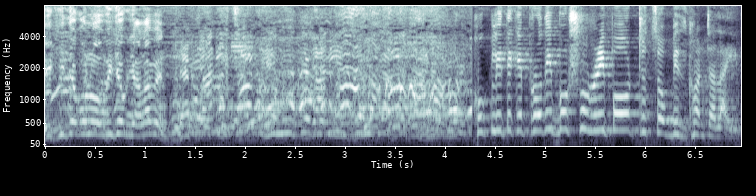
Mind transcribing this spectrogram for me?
লিখিত কোনো অভিযোগ জানাবেন? হুগলি থেকে প্রদীপ বসুর রিপোর্ট চব্বিশ ঘণ্টা লাইভ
